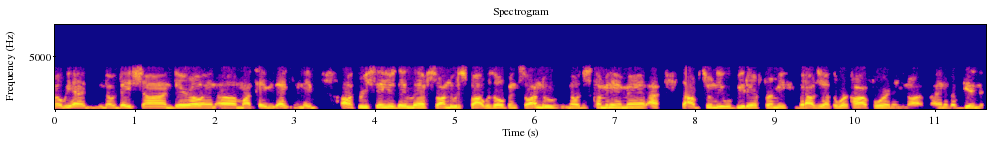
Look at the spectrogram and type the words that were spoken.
uh, we had you know Deshaun, Darrell, and uh, Montavious. They all three seniors they left, so I knew the spot was open. So I knew you know just coming in, man, I, the opportunity would be there for me, but I'll just have to work hard for it, and you know I, I ended up getting it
